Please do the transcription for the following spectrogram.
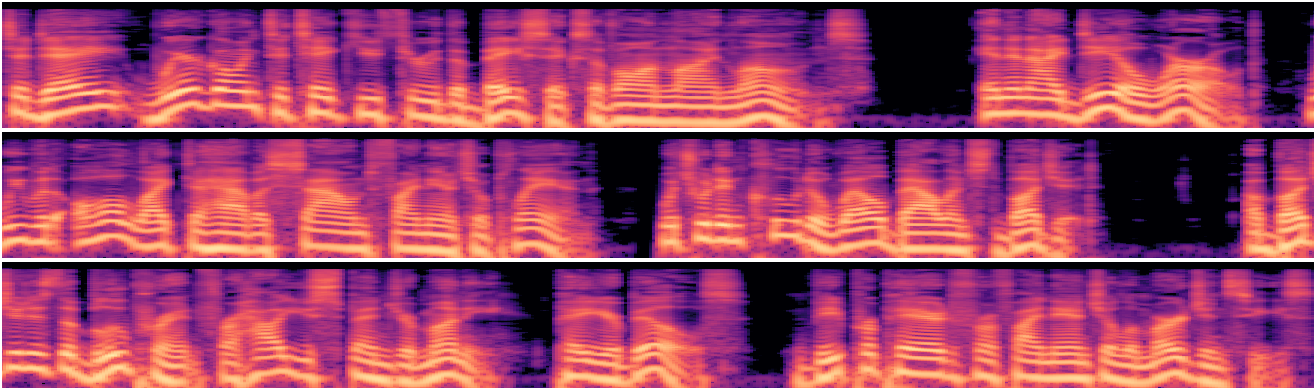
Today, we're going to take you through the basics of online loans. In an ideal world, we would all like to have a sound financial plan, which would include a well balanced budget. A budget is the blueprint for how you spend your money, pay your bills, be prepared for financial emergencies,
